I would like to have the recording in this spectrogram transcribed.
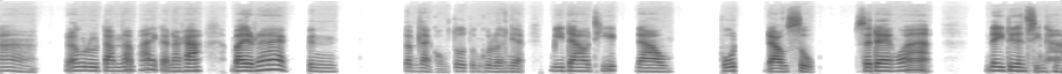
อ่าเรามาดูตามหน้าไพ่กันนะคะ ใบแรกเป็นตำแหน่งของตัวตนคุณเลยเนี่ย มีดาวอาทิตย์ดาวพุธดาวศุกร์แสดงว่าในเดือนสิงหา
